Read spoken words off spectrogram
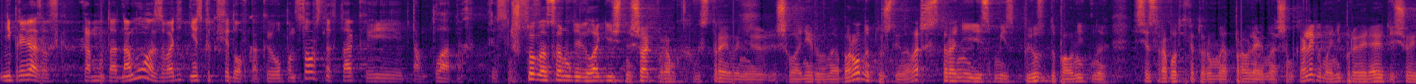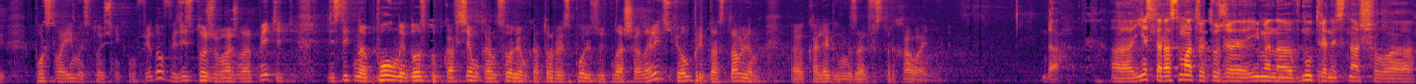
не привязываться к кому-то одному, а заводить несколько фидов, как и open source, так и там, платных ресурсов. Что на самом деле логичный шаг в рамках выстраивания эшелонированной обороны, потому что и на нашей стороне есть МИС, плюс дополнительно все сработки, которые мы отправляем нашим коллегам, они проверяют еще и по своим источникам фидов. И здесь тоже важно отметить, действительно полный доступ ко всем консолям, которые используют наши аналитики, он предоставлен э, коллегам из альфа-страхования. Да, если рассматривать уже именно внутренность нашего,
